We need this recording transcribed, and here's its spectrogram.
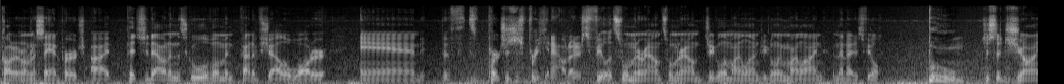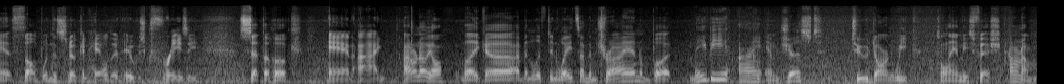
Caught it on a sand perch. I pitched it out in the school of them in kind of shallow water and the, the, perch is just freaking out. I just feel it swimming around, swimming around, jiggling my line, jiggling my line, and then I just feel boom, just a giant thump when the snook inhaled it. It was crazy. Set the hook, and I, I don't know, y'all. Like, uh, I've been lifting weights, I've been trying, but maybe I am just too darn weak to land these fish. I don't know.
